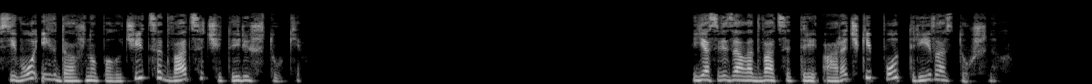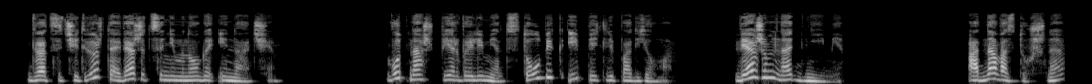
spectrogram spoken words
Всего их должно получиться 24 штуки. Я связала 23 арочки по 3 воздушных. 24 вяжется немного иначе. Вот наш первый элемент – столбик и петли подъема. Вяжем над ними. Одна воздушная.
